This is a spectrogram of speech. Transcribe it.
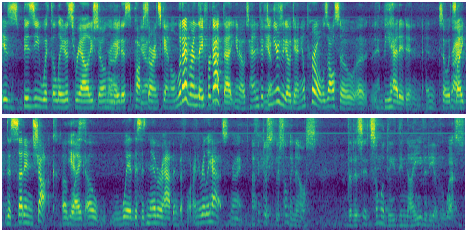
is busy with the latest reality show and the latest pop Yeah. star and scandal and whatever, and they forgot that, you know, 10, 15 Yes. years ago, Daniel Pearl was also uh, beheaded, and, and so it's Right. like the sudden shock of Yes. like, oh, wait, this has never happened before, and it really has. Right. I think there's there's something else that is it's somewhat the, the naivety of the West,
